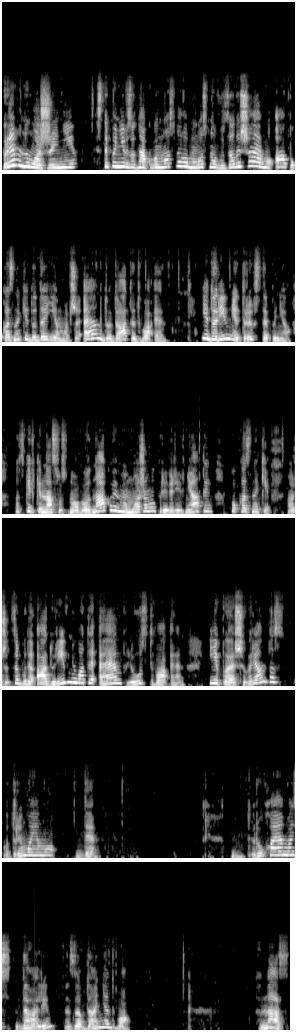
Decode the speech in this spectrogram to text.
При множенні степенів з однаковими основами основу залишаємо, а показники додаємо, отже, m додати 2n. І дорівнює 3 в степені а. Оскільки в нас основи однакові, ми можемо прирівняти показники. Отже, це буде а дорівнювати m плюс 2n. І перший варіант нас отримаємо d. Рухаємось далі. Завдання 2. В нас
